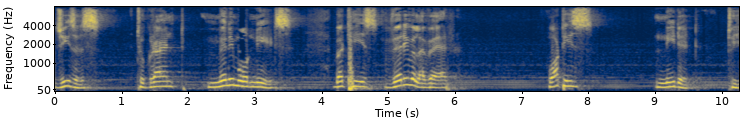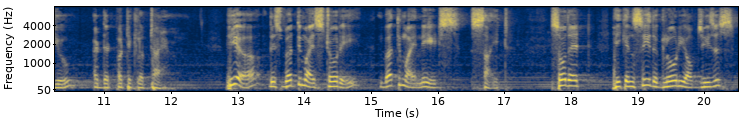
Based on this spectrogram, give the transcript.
Jesus to grant many more needs, but he is very well aware what is needed to you at that particular time. Here, this Bartimaeus story, Bartimaeus needs sight so that he can see the glory of Jesus.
